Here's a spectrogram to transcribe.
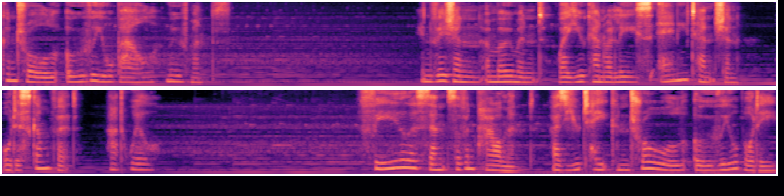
control over your bowel movements. Envision a moment where you can release any tension or discomfort at will. Feel a sense of empowerment as you take control over your body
